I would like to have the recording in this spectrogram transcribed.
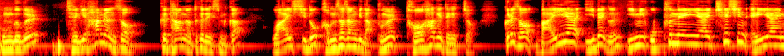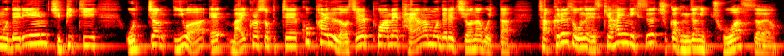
공급을 재개하면서 그 다음에 어떻게 되겠습니까? YC도 검사 장비 납품을 더 하게 되겠죠. 그래서 마이야 200은 이미 오픈 AI 최신 AI 모델인 GPT 5.2와 마이크로소프트의 코파일럿을 포함해 다양한 모델을 지원하고 있다. 자, 그래서 오늘 SK 하이닉스 주가 굉장히 좋았어요.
